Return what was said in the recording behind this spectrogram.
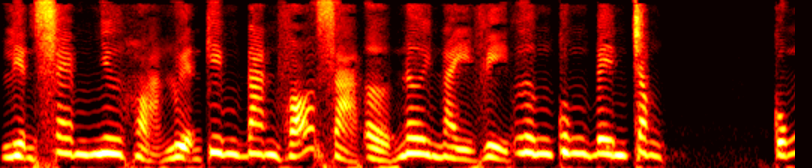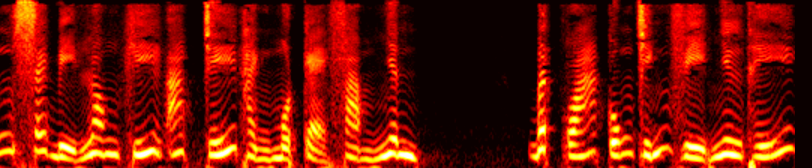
Liền xem như hỏa luyện kim đan võ giả ở nơi này vì ương cung bên trong. Cũng sẽ bị long khí áp chế thành một kẻ phàm nhân. Bất quá cũng chính vì như thế.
